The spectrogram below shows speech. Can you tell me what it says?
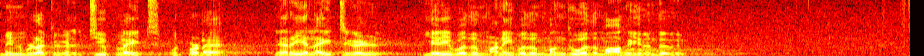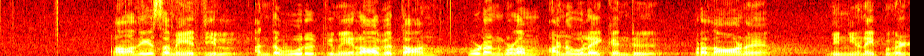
மின் விளக்குகள் டியூப் லைட் உட்பட நிறைய லைட்டுகள் எரிவதும் அணைவதும் மங்குவதுமாக இருந்தது. ஆனால் அதே சமயத்தில் அந்த ஊருக்கு மேலாகத்தான் கூடன்குளம் அணு உலைக்கென்று பிரதான மின் இணைப்புகள்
